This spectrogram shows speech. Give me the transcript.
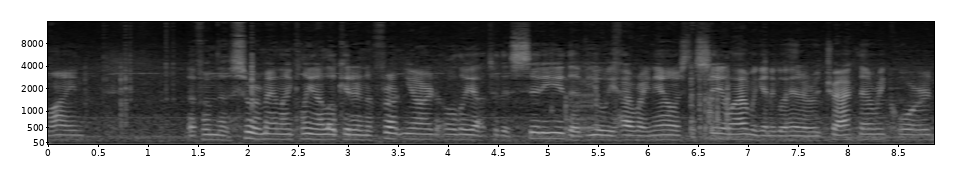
line from the sewer main line cleaner located in the front yard all the way out to the city. The view we have right now is the city line. We're going to go ahead and retract and record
